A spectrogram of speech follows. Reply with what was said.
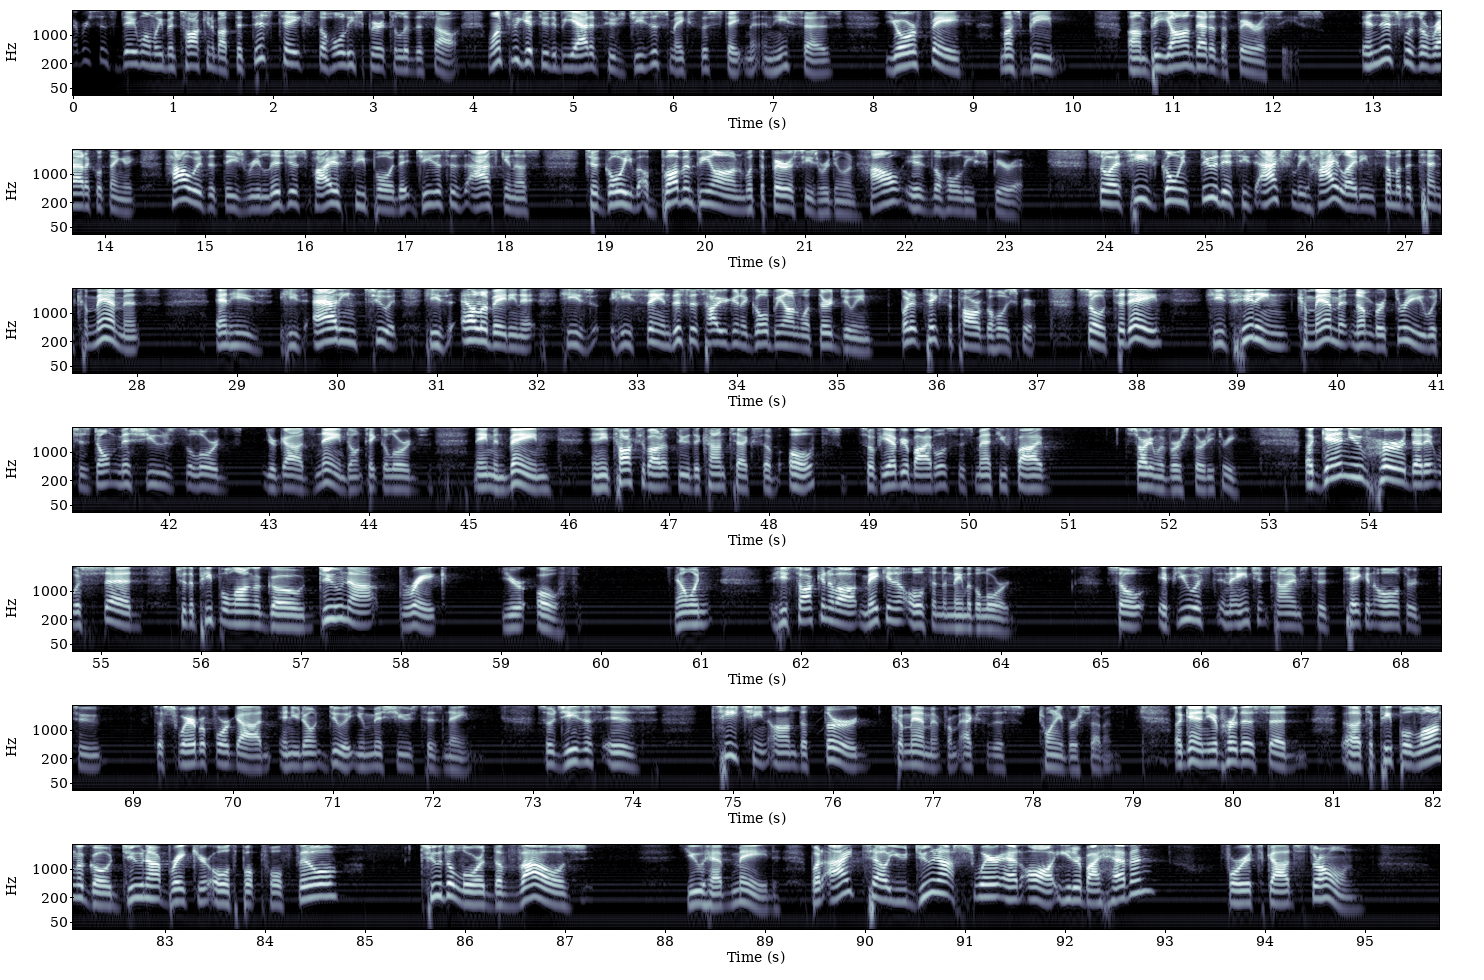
ever since day one, we've been talking about that this takes the Holy Spirit to live this out. Once we get through the Beatitudes, Jesus makes this statement and he says, Your faith must be um, beyond that of the Pharisees. And this was a radical thing. How is it these religious, pious people that Jesus is asking us to go above and beyond what the Pharisees were doing? How is the Holy Spirit? So, as he's going through this, he's actually highlighting some of the Ten Commandments and he's he's adding to it. He's elevating it. He's he's saying this is how you're going to go beyond what they're doing. But it takes the power of the holy spirit. So today he's hitting commandment number three which is don't misuse the lord's your god's name. Don't take the lord's name in vain. And he talks about it through the context of oaths. So if you have your bibles it's matthew 5 starting with verse 33 again you've heard that it was said to the people long ago do not break your oath. Now, when he's talking about making an oath in the name of the Lord. So, if you was in ancient times to take an oath or to to swear before God and you don't do it, you misused his name. So Jesus is teaching on the third commandment from Exodus 20 verse 7. Again, you've heard this said uh, to people long ago, do not break your oath, but fulfill to the Lord the vows you have made. But I tell you, do not swear at all, either by heaven, for it's God's throne,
